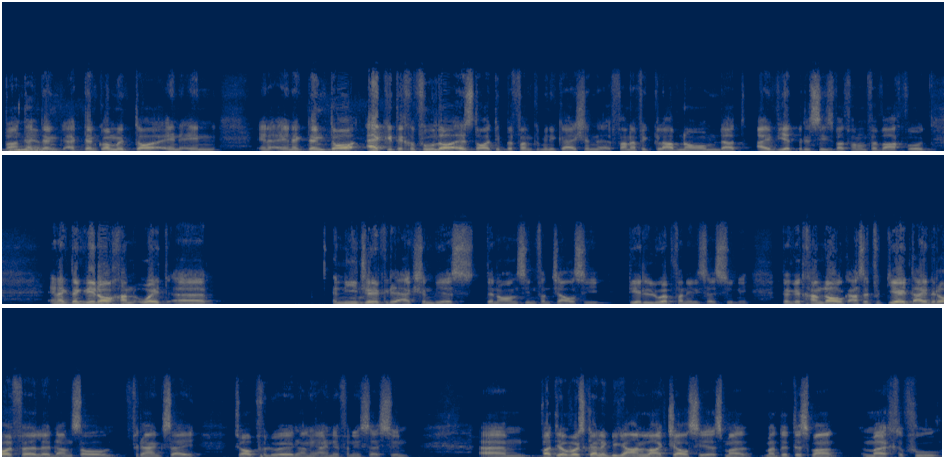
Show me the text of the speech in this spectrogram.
Want Nee. ek dink ek dink hom moet daar en en en en ek dink daar ek het die gevoel daar is daai tipe van communication vanaf die klub na hom dat hy weet presies wat van hom verwag word. En ek dink nie daar gaan ooit 'n uh, 'n knee-jerk reaction wees ten aansien van Chelsea deur die loop van hierdie seisoen nie. Ek dink dit gaan dalk as dit verkeerd uitdraai vir hulle, dan sal Frank sy job verloor aan die einde van die seisoen. Ehm um, wat heel waarskynlik bietjie unlike Chelsea is, maar maar dit is maar my gevoel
